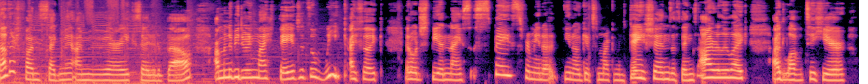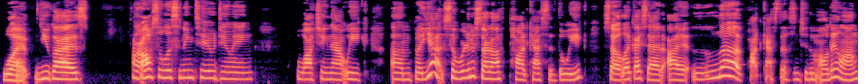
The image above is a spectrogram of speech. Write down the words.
another fun segment I'm very excited about. I'm going to be doing my faves of the week. I feel like it'll just be a nice space for me to, you know, give some recommendations of things I really like. I'd love to hear what you guys are also listening to, doing, watching that week. Um, but yeah, so we're gonna start off podcast of the week. So, like I said, I love podcasts. I listen to them all day long.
